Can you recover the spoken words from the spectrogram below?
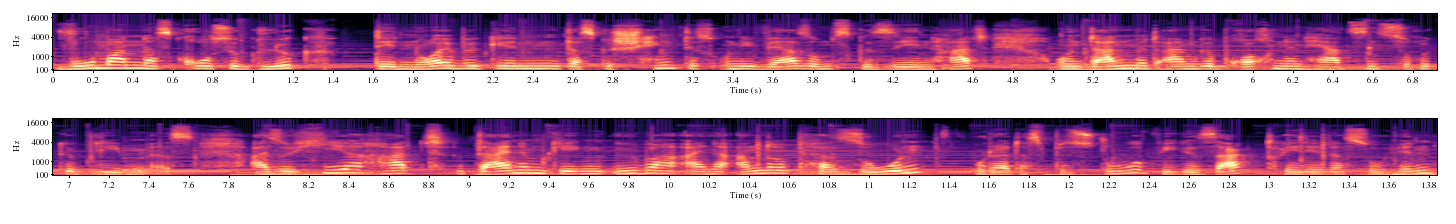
wo man das große Glück Glück den Neubeginn, das Geschenk des Universums gesehen hat und dann mit einem gebrochenen Herzen zurückgeblieben ist. Also hier hat deinem Gegenüber eine andere Person, oder das bist du, wie gesagt, dreh dir das so hin,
